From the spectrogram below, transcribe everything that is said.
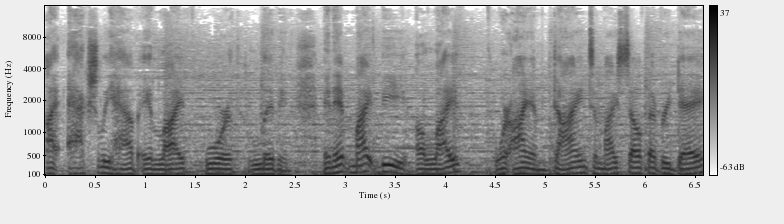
I actually have a life worth living. And it might be a life where I am dying to myself every day,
